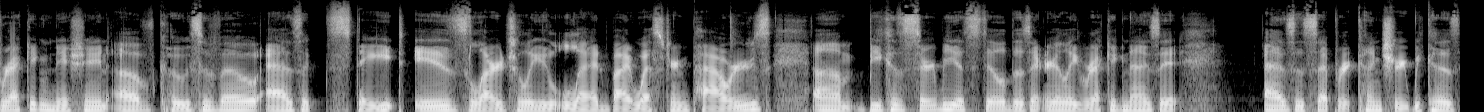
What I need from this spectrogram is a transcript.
recognition of Kosovo as a state is largely led by Western powers um, because Serbia still doesn't really recognize it as a separate country because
